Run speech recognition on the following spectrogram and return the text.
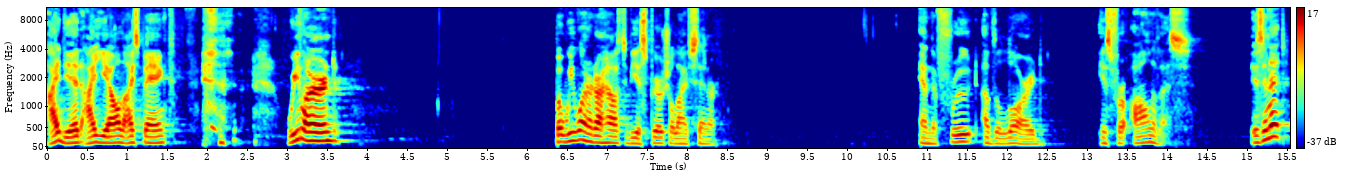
I did. I yelled. I spanked. We learned, but we wanted our house to be a spiritual life center. And the fruit of the Lord is for all of us, isn't it?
